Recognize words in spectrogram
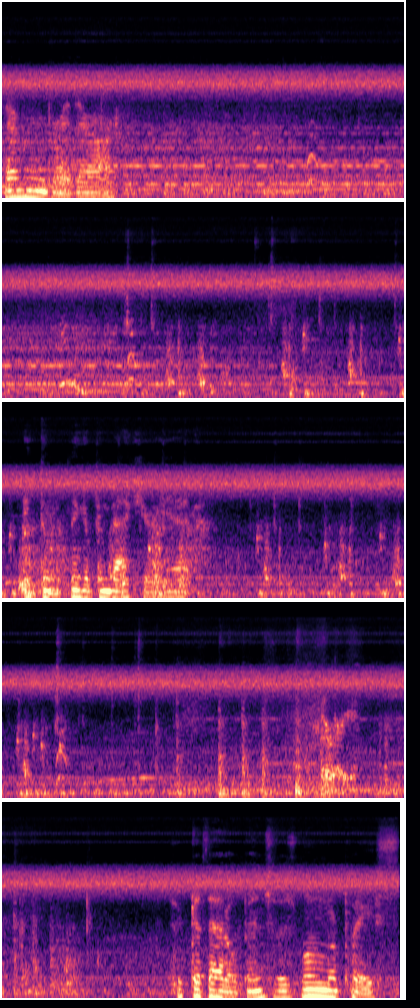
If I remember right, there are. I don't think I've been back here yet. Alright. Get that open, so there's one more place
